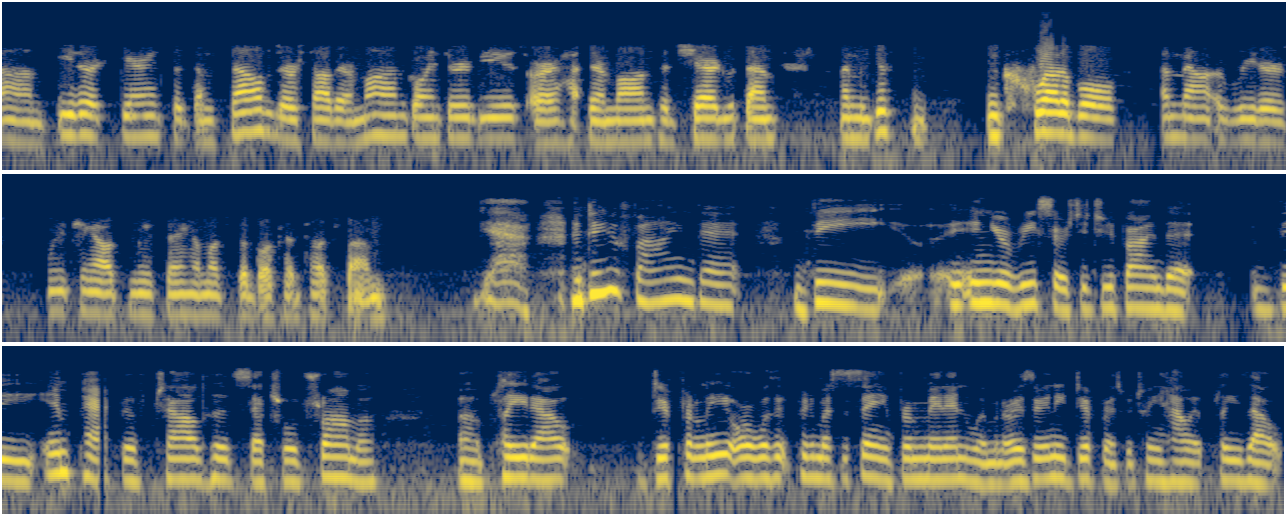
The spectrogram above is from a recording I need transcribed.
um, either experienced it themselves or saw their mom going through abuse or their moms had shared with them. I mean, just incredible amount of readers reaching out to me saying how much the book had touched them. Yeah. And do you find that the in your research did you find that the impact of childhood sexual trauma uh, played out differently or was it pretty much the same for men and women or is there any difference between how it plays out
